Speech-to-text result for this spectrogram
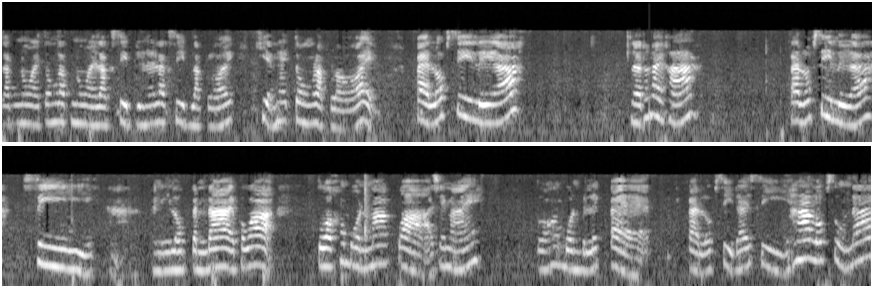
หลักหน่วยตรงหลักหน่วยหลักสิบอยู่ในหลักสิบหลักร้อย เขียนให้ตรงหลักร้อยแปดลบสี่เหลือ เหลือเท่าไหร่คะแปดลบสี่เหลือสี่อันนี้ลบกันได้ เพราะว่าตัวข้างบนมากกว่าใช่ไหม ตัวข้างบนเป็นเลขแปด แปดลบสี่ได้สี่ห้าลบศูนย์ได้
